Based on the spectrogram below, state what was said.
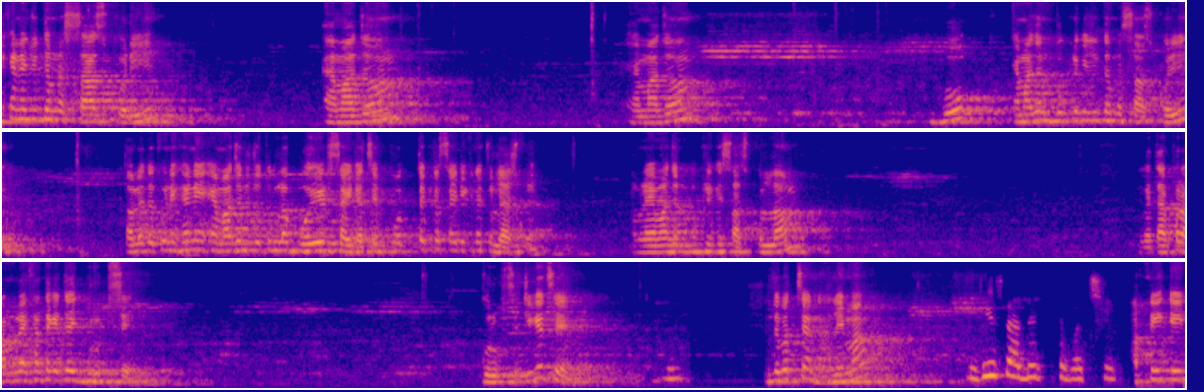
এখানে যদি আমরা সার্চ করি Amazon Amazon book Amazon book লিখে যদি আমরা সার্চ করি, তাহলে দেখুন এখানে অ্যামাজনের যতগুলো বইয়ের সাইট আছে, প্রত্যেকটা সাইট এখানে চলে আসবে। আমরা অ্যামাজন বুক লিখে সার্চ করলাম। তারপর আমরা এখান থেকে যাই গ্রুপ সে গ্রুপ সে ঠিক আছে? শুনতে পাচ্ছেন হালিমা? জি স্যার দেখতে পাচ্ছি। আপনি এই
